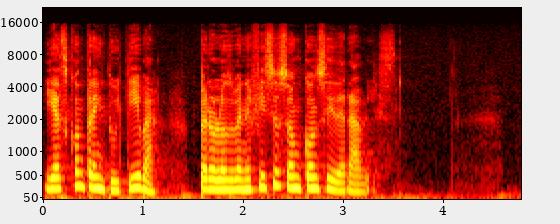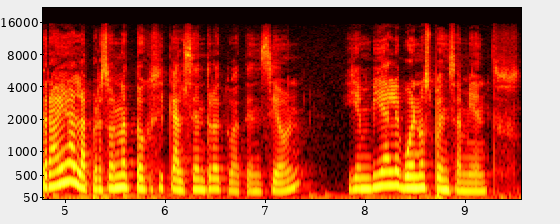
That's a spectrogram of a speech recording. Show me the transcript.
y es contraintuitiva, pero los beneficios son considerables. Trae a la persona tóxica al centro de tu atención y envíale buenos pensamientos.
